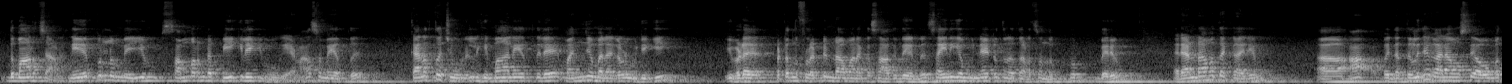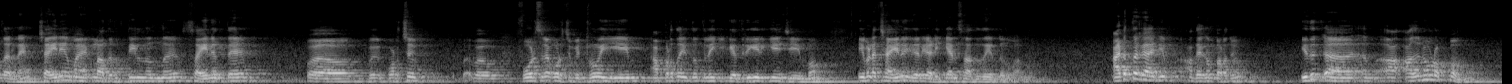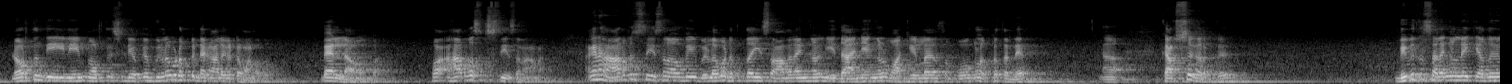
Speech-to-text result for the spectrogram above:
ഇത് മാർച്ചാണ്. ഇനി ഏപ്രിലും മെയ്യും സമ്മറിന്റെ പീക്കിലേക്ക് പോവുകയാണ്. ആ സമയത്ത് കനത്ത ചൂടിൽ ഹിമാലയത്തിലെ മഞ്ഞുമലകൾ ഉരുകി ഇവിടെ പെട്ടെന്ന് ഫ്ലഡ് ഉണ്ടാവാനൊക്കെ സാധ്യതയുണ്ട്. സൈനിക മുന്നേറ്റത്തിന് തടസ്സം നിൽക്കും വരും. രണ്ടാമത്തെ കാര്യം പിന്നെ തെളിഞ്ഞ കാലാവസ്ഥയാവുമ്പോൾ തന്നെ ചൈനയുമായിട്ടുള്ള അതിർത്തിയിൽ നിന്ന് സൈന്യത്തെ കുറച്ച് ഫോഴ്സിനെ കുറച്ച് വിഡ്രോ ചെയ്യുകയും അപ്പുറത്തെ യുദ്ധത്തിലേക്ക് കേന്ദ്രീകരിക്കുകയും ചെയ്യുമ്പോൾ ഇവിടെ ചൈന കയറി അടിക്കാൻ സാധ്യതയുണ്ടെന്ന് പറഞ്ഞു. അടുത്ത കാര്യം അദ്ദേഹം പറഞ്ഞു. ഇത് അതിനോടൊപ്പം നോർത്ത് ഇന്ത്യയിലെയും നോർത്ത് ഈസ്റ്റിന്റെയും ഒക്കെ വിളവെടുപ്പിന്റെ കാലഘട്ടമാണത്. വേനലാവുമ്പോൾ അപ്പോൾ ഹാർവസ്റ്റ് സീസണാണ്. അങ്ങനെ ഹാർവസ്റ്റ് സീസൺ ആകുമ്പോൾ ഈ വിളവെടുത്ത ഈ സാധനങ്ങൾ ഈ ധാന്യങ്ങൾ ബാക്കിയുള്ള സംഭവങ്ങളൊക്കെ തന്നെ കർഷകർക്ക് വിവിധ സ്ഥലങ്ങളിലേക്ക് അത്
